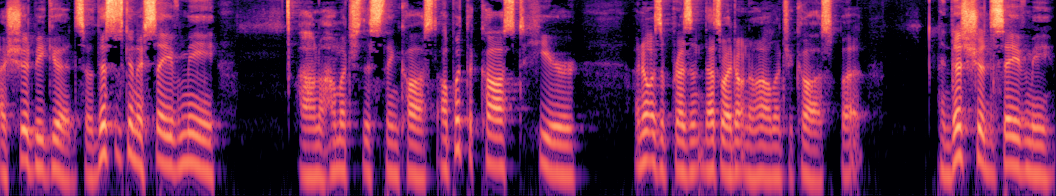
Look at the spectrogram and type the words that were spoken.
I should be good. So this is going to save me I don't know how much this thing cost. I'll put the cost here. I know it was a present. That's why I don't know how much it costs, but and this should save me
